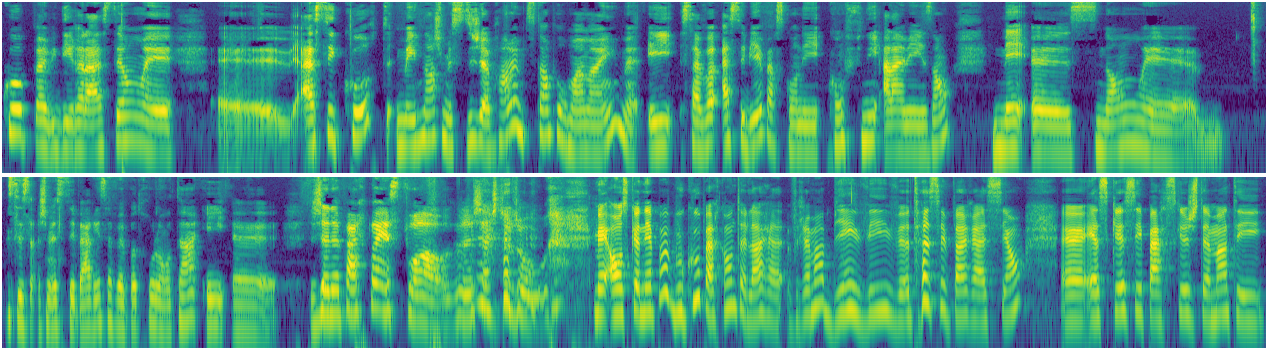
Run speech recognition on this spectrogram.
couple avec des relations euh, euh, assez courtes. Maintenant, je me suis dit, je vais prendre un petit temps pour moi-même et ça va assez bien parce qu'on est confiné à la maison. Mais euh, sinon, euh, c'est ça. Je me suis séparée, ça fait pas trop longtemps et euh, je ne perds pas espoir. Je cherche toujours. Mais on se connaît pas beaucoup, par contre, t'as l'air vraiment bien vivre ta séparation. Est-ce que c'est parce que justement t'es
